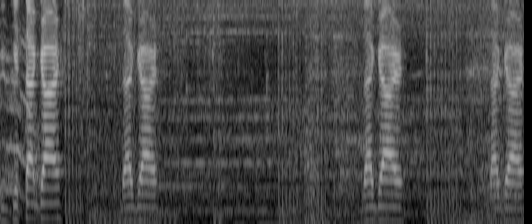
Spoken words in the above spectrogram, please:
You get that guy. That guy. That guy. That guy.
